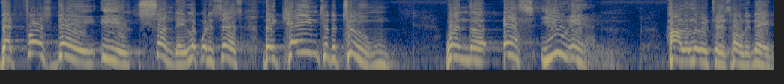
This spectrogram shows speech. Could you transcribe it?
That first day is Sunday. Look what it says. They came to the tomb when the S-U-N, hallelujah to his holy name,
